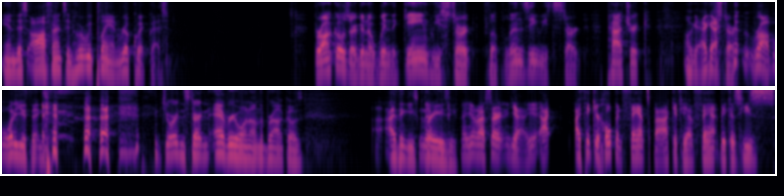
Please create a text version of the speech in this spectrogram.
and this offense? And who are we playing? Real quick, guys. Broncos are gonna win the game. We start Philip Lindsay. We start Patrick. Okay, I got Start. Rob, what do you think? Jordan starting everyone on the Broncos. I think he's crazy. Uh, You're not starting. Yeah. I, I think you're hoping Fant's back if you have Fant because he's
